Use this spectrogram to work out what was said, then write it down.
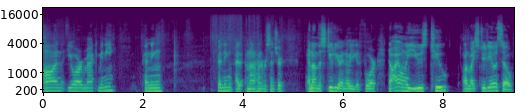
on your Mac Mini, pending, pending, I'm not 100% sure. And on the Studio, I know you get four. Now, I only use two on my Studio, so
